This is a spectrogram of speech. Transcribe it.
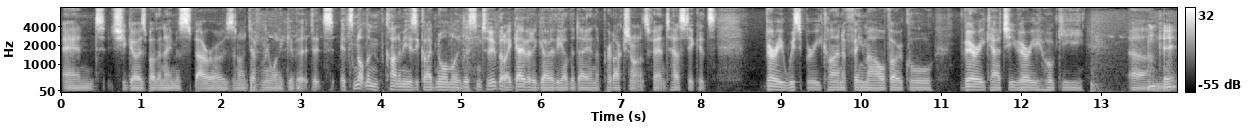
and she goes by the name of Sparrows. And I definitely want to give it. It's it's not the kind of music I'd normally listen to, but I gave it a go the other day, and the production on it's fantastic. It's very whispery kind of female vocal, very catchy, very hooky. Um, Okay.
